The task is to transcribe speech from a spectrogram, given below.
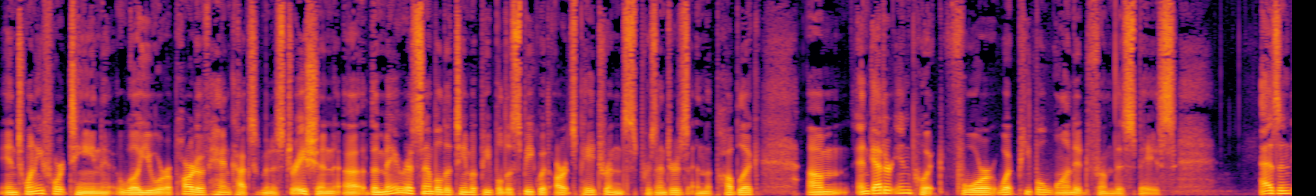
In 2014, while you were a part of Hancock's administration, uh, the mayor assembled a team of people to speak with arts patrons, presenters, and the public, um, and gather input for what people wanted from this space. As an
